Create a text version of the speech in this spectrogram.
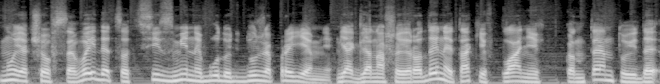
ну якщо все вийде, то ці зміни будуть дуже приємні, як для нашої родини, так і в плані контенту і де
